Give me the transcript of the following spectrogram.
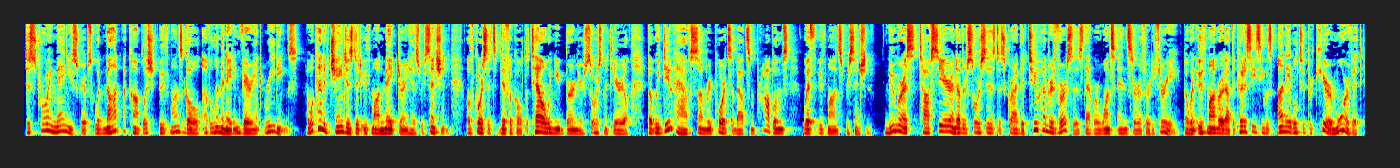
destroying manuscripts would not accomplish Uthman's goal of eliminating variant readings. What kind of changes did Uthman make during his recension? Well, of course, it's difficult to tell when you burn your source material, but we do have some reports about some problems with Uthman's recension. Numerous tafsir and other sources describe the 200 verses that were once in Surah 33. But when Uthman wrote out the codices, he was unable to procure more of it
